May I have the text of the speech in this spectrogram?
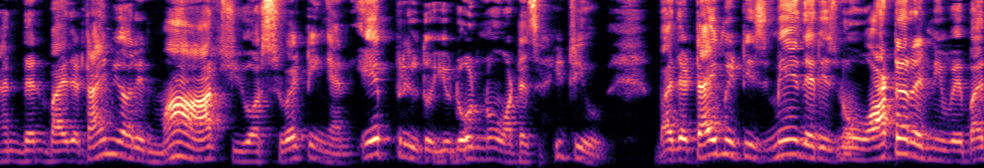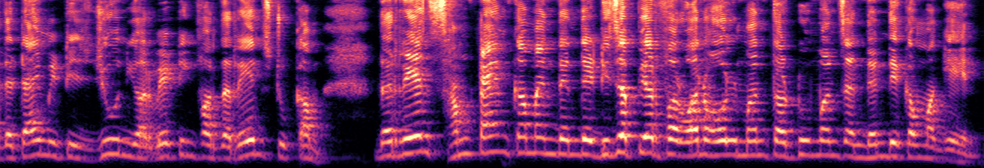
And then by the time you are in March, you are sweating, and April, though you don't know what has hit you. By the time it is May, there is no water anyway. By the time it is June, you are waiting for the rains to come. The rains sometime come and then they disappear for one whole month or two months and then they come again.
